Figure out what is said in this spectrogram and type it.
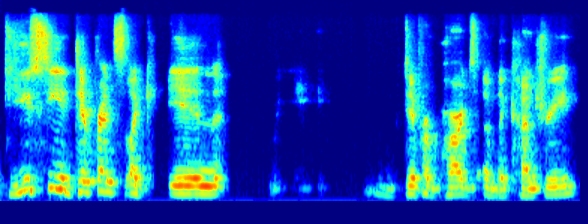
do you see a difference like in different parts of the country?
